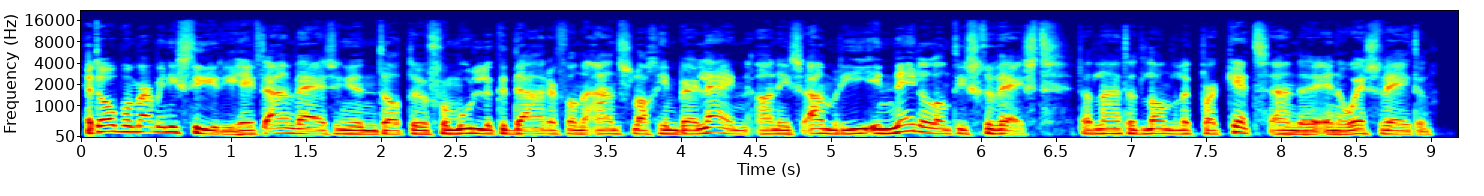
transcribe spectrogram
Het Openbaar Ministerie heeft aanwijzingen dat de vermoedelijke dader van de aanslag in Berlijn, Anis Amri, in Nederland is geweest. Dat laat het landelijk parket aan de NOS weten.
